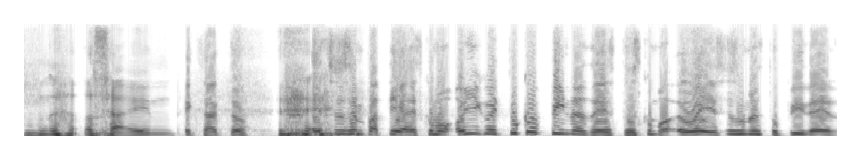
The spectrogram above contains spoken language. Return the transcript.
o sea, en... Exacto. Eso es empatía. Es como, oye, güey, ¿tú qué opinas de esto? Es como, güey, eso es una estupidez.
